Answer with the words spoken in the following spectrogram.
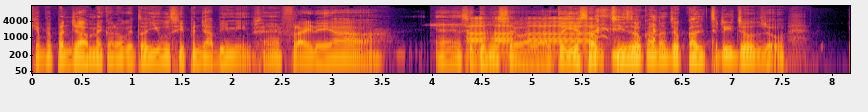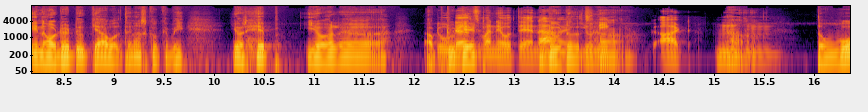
कि भाई पंजाब में करोगे तो यूल सी पंजाबी मीम्स हैं फ्राइडे या सिद्धू हाँ, मूसे हाँ, वाला तो ये सब हाँ। चीज़ों का ना जो कल्चरी जो जो इन ऑर्डर टू क्या बोलते हैं ना उसको कि भाई your hip your up to date बने होते हैं ना यूनिक हाँ आर्ट हाँ। तो वो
